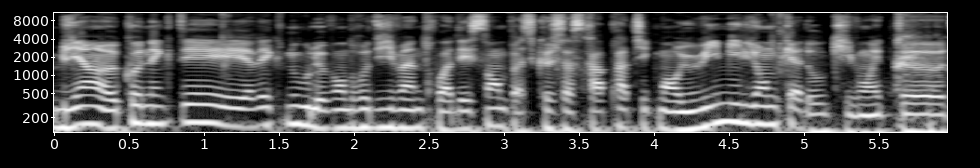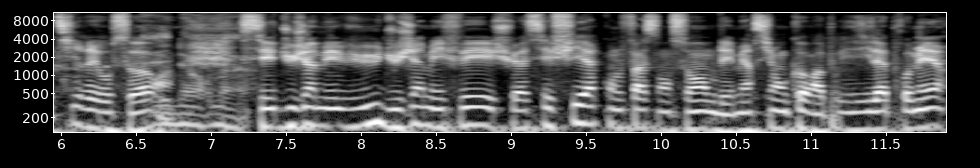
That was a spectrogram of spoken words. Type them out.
bien euh, connectés avec nous le vendredi 23 décembre, parce que ça sera pratiquement 8 millions de cadeaux qui vont être euh, tirés au sort. C'est du jamais vu, du jamais fait. Je suis assez fier qu'on le fasse ensemble et merci encore à Poésie la première.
